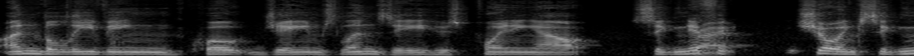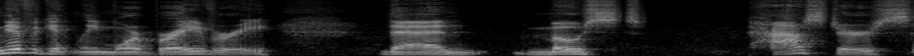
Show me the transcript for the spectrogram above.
unbelieving quote James Lindsay who's pointing out significant right. showing significantly more bravery than most pastors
